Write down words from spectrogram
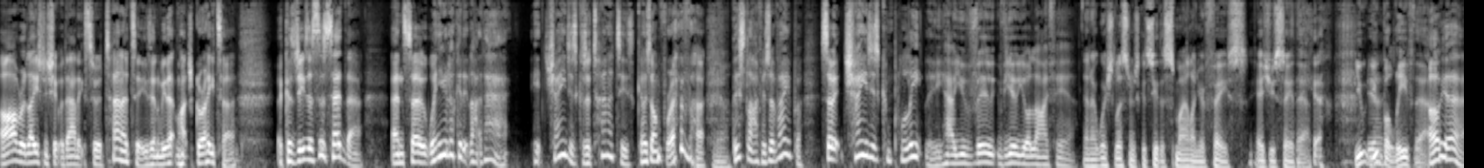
Our relationship with Alex through eternity is going to be that much greater because Jesus has said that. And so when you look at it like that, it changes because eternity goes on forever. Yeah. This life is a vapor. So it changes completely how you view, view, your life here. And I wish listeners could see the smile on your face as you say that. Yeah. You, yeah. you believe that. Oh, yeah,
